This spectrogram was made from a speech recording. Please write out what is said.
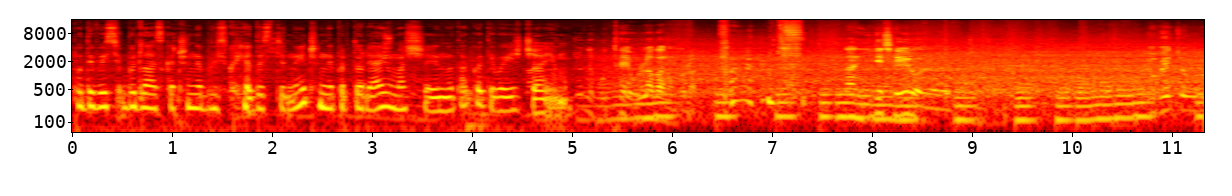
подивись, будь ласка, чи не близько я до стіни, чи не притуляю машину. Так от і виїжджаємо. 운전을 못해 올라가는 거라. 난 이게 제일 어려워요. 요 왼쪽으로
